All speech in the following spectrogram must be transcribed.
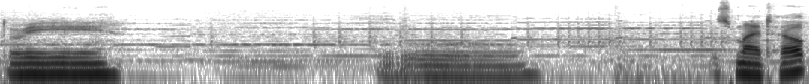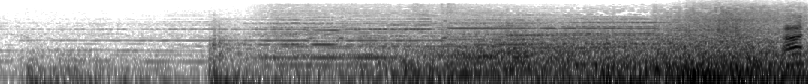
Inventory. Ooh. This might help. Cut!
